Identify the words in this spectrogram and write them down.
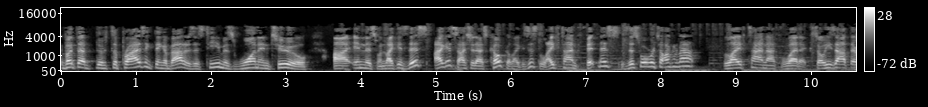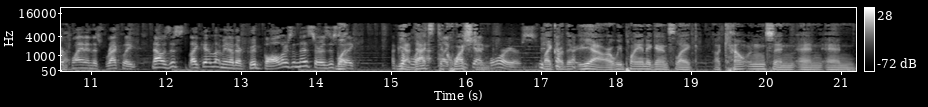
but the, the surprising thing about it is his team is one and two uh, in this one. Like, is this, I guess I should ask Coker, like, is this lifetime fitness? Is this what we're talking about? Lifetime athletic. So he's out there playing in this rec league. Now, is this like, let me know, are there good ballers in this or is this what? like, yeah, that's of, the like, question. Warriors. like, are there? Yeah, are we playing against like accountants and and and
